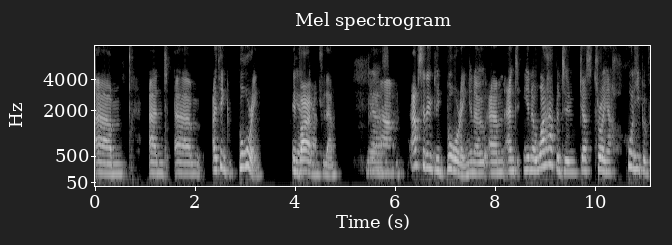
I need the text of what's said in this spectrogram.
um, and um, I think boring environment yeah, yeah. for them. Yeah, um, absolutely boring. You know, um, and you know what happened to just throwing a whole heap of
